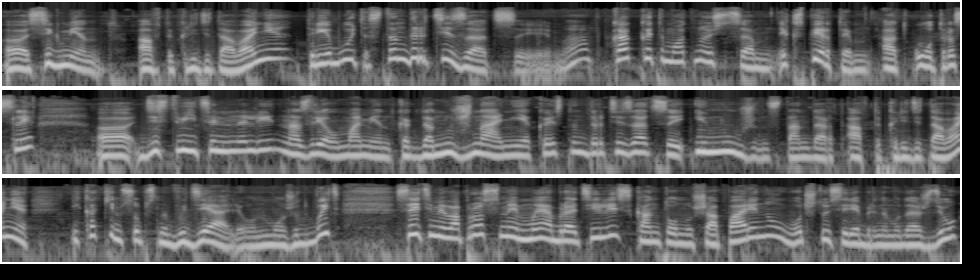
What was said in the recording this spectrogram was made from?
э, сегмент автокредитования требует стандартизации. А Как к этому относятся эксперты от отрасли? Э, Действительно ли назрел момент, когда нужна некая стандартизация и нужен стандарт автокредитования? И каким, собственно, в идеале он может быть? С этими вопросами мы обратились к Антону Шапарину. Вот что «Серебряному дождю»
